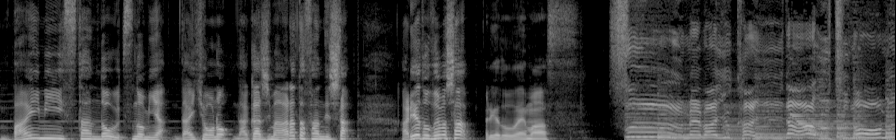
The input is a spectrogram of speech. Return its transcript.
バイミースタンド宇都宮。代表の中島新さんでした。ありがとうございました。ありがとうございます。住めば愉快だ宇都宮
